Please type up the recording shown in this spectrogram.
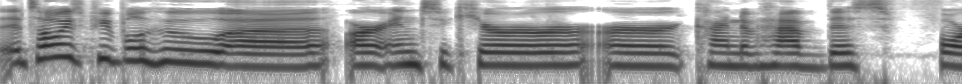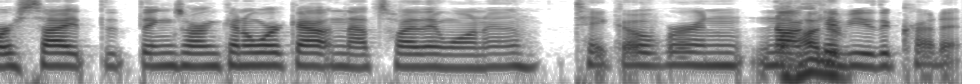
It's always people who uh, are insecure or kind of have this foresight that things aren't going to work out, and that's why they want to take over and not give you the credit.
